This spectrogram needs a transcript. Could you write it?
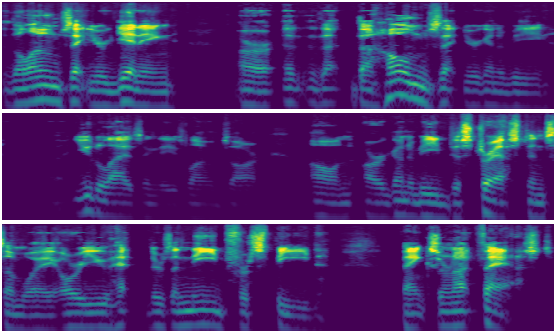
the loans that you're getting are uh, the, the homes that you're going to be uh, utilizing these loans are on are going to be distressed in some way, or you there's a need for speed. Banks are not fast.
